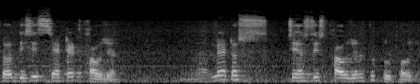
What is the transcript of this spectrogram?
So this is set at 1000 uh, let us change this 1000 to 2000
